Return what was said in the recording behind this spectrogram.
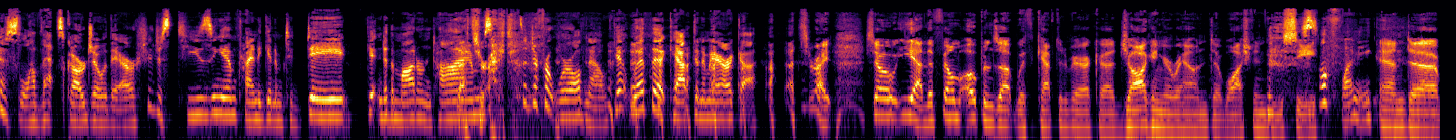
Just love that ScarJo there. She's just teasing him, trying to get him to date, get into the modern times. That's right. It's a different world now. Get with it, Captain America. That's right. So, yeah, the film opens up with Captain America jogging around uh, Washington, D.C. so funny. And, uh,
